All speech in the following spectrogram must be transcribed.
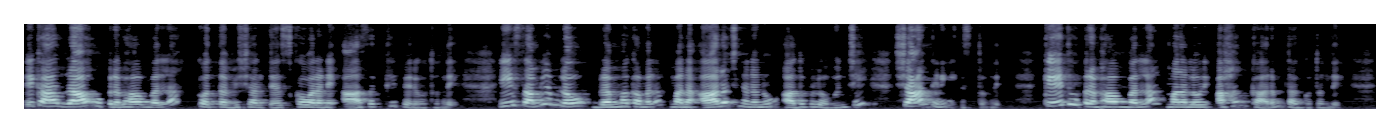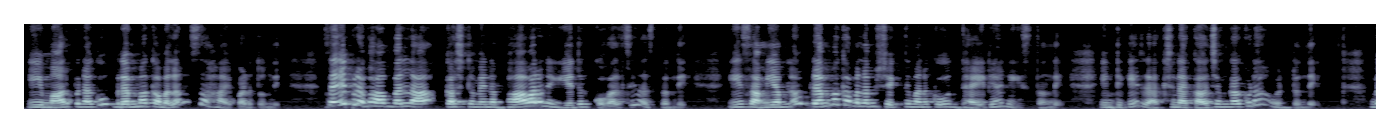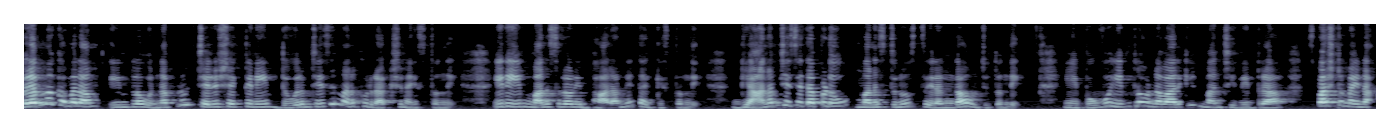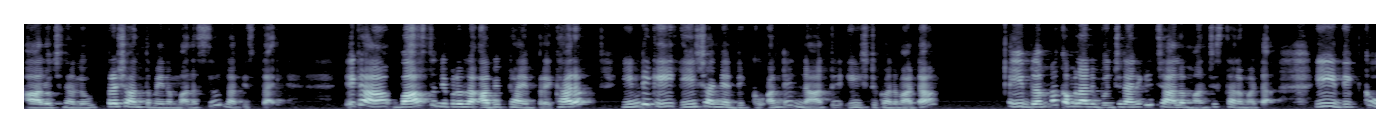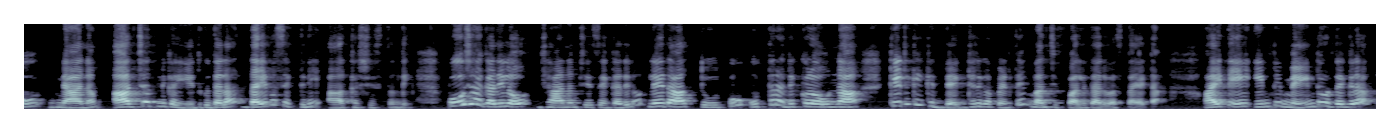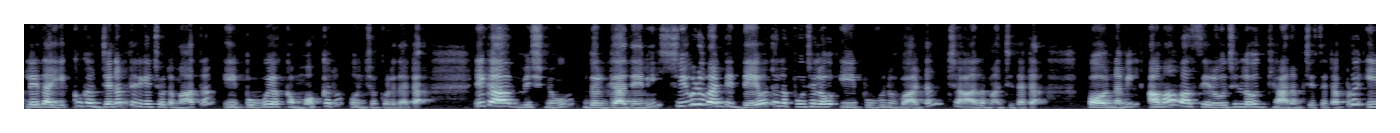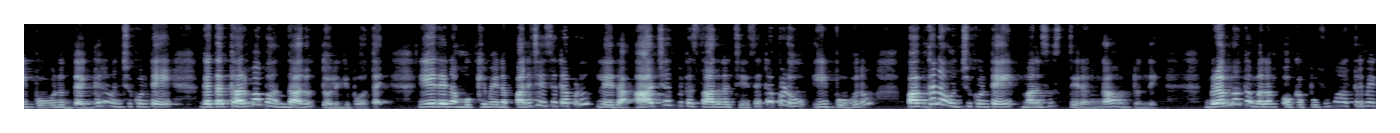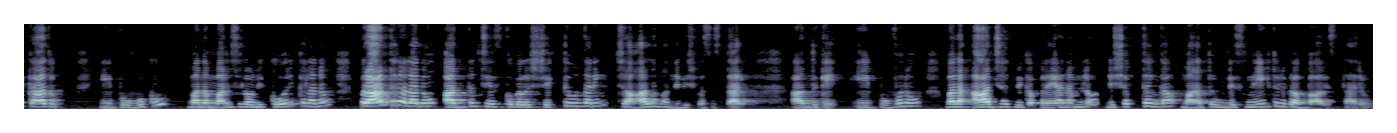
ఇక రాహు ప్రభావం వల్ల కొత్త విషయాలు తెలుసుకోవాలనే ఆసక్తి పెరుగుతుంది. ఈ సమయంలో బ్రహ్మకమలం మన ఆలోచనలను అదుపులో ఉంచి శాంతిని ఇస్తుంది. కేతు ప్రభావం వల్ల మనలోని అహంకారం తగ్గుతుంది. ఈ మార్పునకు బ్రహ్మకమలం సహాయపడుతుంది. శని ప్రభావం వల్ల కష్టమైన భావాలను ఎదుర్కోవాల్సి వస్తుంది. ఈ సమయంలో బ్రహ్మకమలం శక్తి మనకు ధైర్యాన్ని ఇస్తుంది. ఇంటికి రక్షణ కవచంగా కూడా ఉంటుంది. బ్రహ్మ కమలం ఇంట్లో ఉన్నప్పుడు చెడు శక్తిని దూరం చేసి మనకు రక్షణ ఇస్తుంది. ఇది మనసులోని భారాన్ని తగ్గిస్తుంది. ధ్యానం చేసేటప్పుడు మనస్సును స్థిరంగా ఉంచుతుంది. ఈ పువ్వు ఇంట్లో ఉన్న వారికి మంచి నిద్ర స్పష్టమైన ఆలోచనలు ప్రశాంతమైన మనస్సు లభిస్తాయి. ఇక వాస్తు నిపుణుల అభిప్రాయం ప్రకారం ఇంటికి ఈశాన్య దిక్కు అంటే నార్త్ ఈస్ట్ అనమాట ఈ బ్రహ్మ కమలాన్ని ఉంచడానికి చాలా మంచి స్థలం అట ఈ దిక్కు జ్ఞానం ఆధ్యాత్మిక ఎదుగుదల దైవశక్తిని ఆకర్షిస్తుంది. పూజా గదిలో ధ్యానం చేసే గదిలో లేదా తూర్పు ఉత్తర దిక్కులో ఉన్న కిటికీకి దగ్గరగా పెడితే మంచి ఫలితాలు వస్తాయట. అయితే ఇంటి మెయిన్ డోర్ దగ్గర లేదా ఎక్కువగా జనం తిరిగే చోట మాత్రం ఈ పువ్వు యొక్క మొక్కను ఉంచకూడదట. ఇక విష్ణువు దుర్గాదేవి శివుడు వంటి దేవతల పూజలో ఈ పువ్వును వాడటం చాలా మంచిదట. పౌర్ణమి అమావాస్య రోజుల్లో ధ్యానం చేసేటప్పుడు ఈ పువ్వును దగ్గర ఉంచుకుంటే గత కర్మ బంధాలు తొలగిపోతాయి. ఏదైనా ముఖ్యమైన పని చేసేటప్పుడు లేదా ఆధ్యాత్మిక సాధన చేసేటప్పుడు ఈ పువ్వును పక్కన ఉంచుకుంటే మనసు స్థిరంగా ఉంటుంది. బ్రహ్మకమలం ఒక పువ్వు మాత్రమే కాదు. ఈ పువ్వుకు మన మనసులోని కోరికలను ప్రార్థనలను అర్థం చేసుకోగల శక్తి ఉందని చాలా మంది విశ్వసిస్తారు. అందుకే ఈ పువ్వును మన ఆధ్యాత్మిక ప్రయాణంలో నిశ్శబ్దంగా మనతో ఉండే స్నేహితుడిగా భావిస్తారు.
